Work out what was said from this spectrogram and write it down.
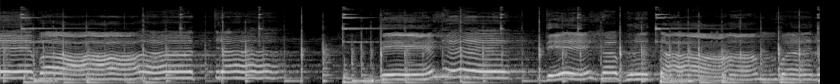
एवात्र देहे देहभृतां वर।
